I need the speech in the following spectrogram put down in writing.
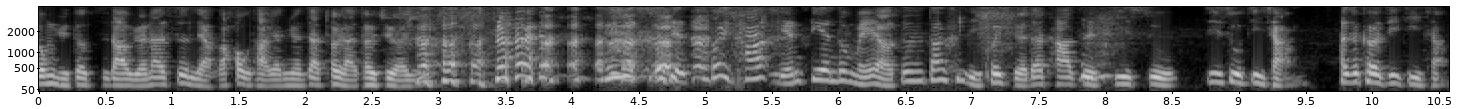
终于都知道，原来是两个后台人员在推来推去而已。就是，而且，所以他连电都没有。就是，但是你会觉得他是技术 技术技巧，还是科技技巧？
